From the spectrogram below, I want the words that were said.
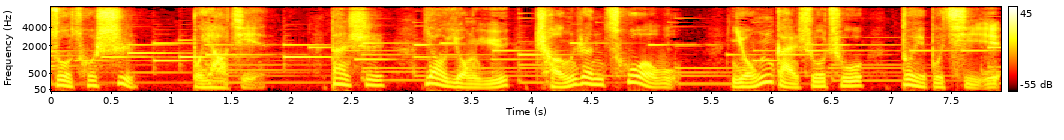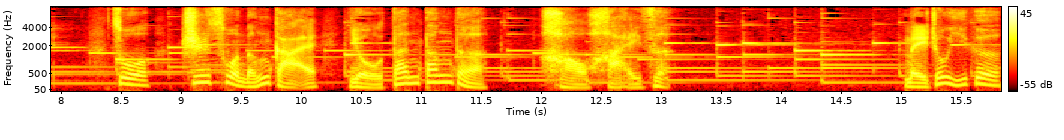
做错事不要紧，但是要勇于承认错误，勇敢说出对不起，做知错能改、有担当的好孩子。每周一个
